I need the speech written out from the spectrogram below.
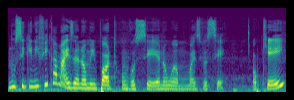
Não significa mais eu não me importo com você, eu não amo mais você, ok?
